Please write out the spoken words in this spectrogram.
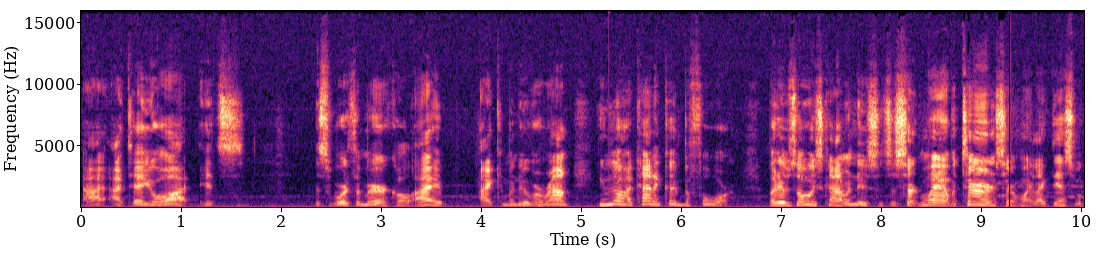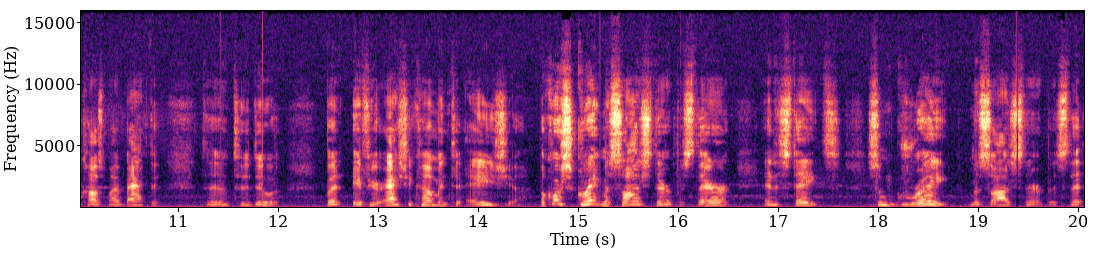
I, I tell you what, it's it's worth a miracle. I I can maneuver around, even though I kind of could before. But it was always kind of a nuisance. A certain way I would turn, a certain way like this would cause my back to, to, to do it. But if you're actually coming to Asia, of course, great massage therapists there in the States. Some great massage therapists that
